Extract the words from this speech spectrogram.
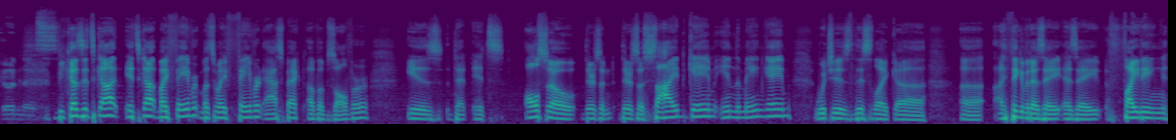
goodness. Because it's got it's got my favorite. What's my favorite aspect of Absolver is that it's also there's a there's a side game in the main game, which is this like uh, uh, I think of it as a as a fighting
